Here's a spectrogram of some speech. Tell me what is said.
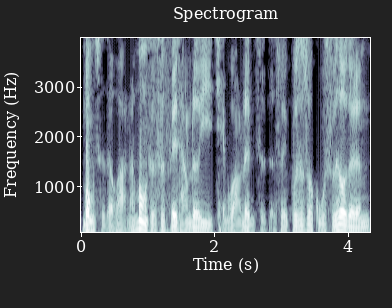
孟子的话，那孟子是非常乐意前往任职的。所以，不是说古时候的人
